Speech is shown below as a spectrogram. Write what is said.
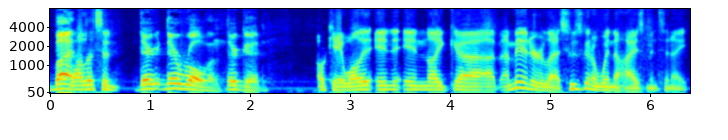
but Well, listen. they're they're rolling. They're good. Okay, well, in in like uh, a minute or less, who's going to win the Heisman tonight?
